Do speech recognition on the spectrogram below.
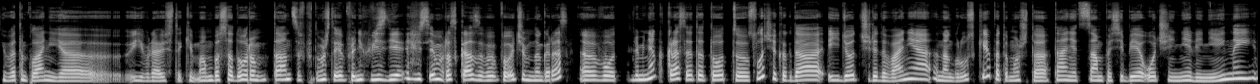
И в этом плане я являюсь таким амбассадором танцев, потому что я про них везде всем рассказываю по очень много раз. Э, вот. Для меня как раз это тот случай, когда идет чередование чередование нагрузки, потому что танец сам по себе очень нелинейный,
